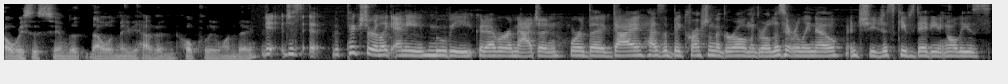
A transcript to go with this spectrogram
always assumed that that would maybe happen, hopefully one day. yeah, Just uh, picture like any movie you could ever imagine, where the guy has a big crush on the girl, and the girl doesn't really know, and she just keeps dating all these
